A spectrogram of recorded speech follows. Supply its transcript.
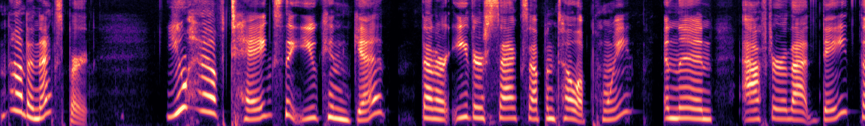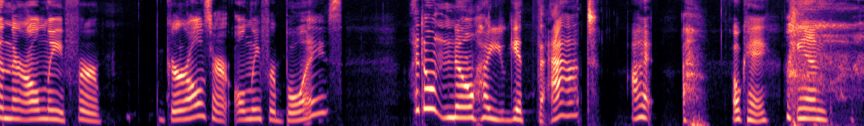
not an expert. You have tags that you can get that are either sex up until a point, and then after that date, then they're only for girls or only for boys. I don't know how you get that. I okay, and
